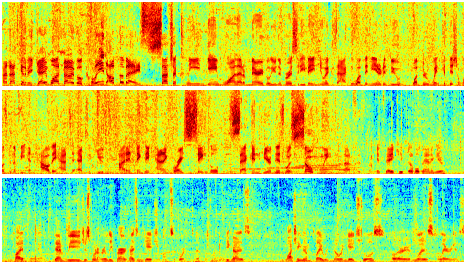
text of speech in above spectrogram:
And that's going to be game one. Maryville clean up the base. Such a clean game one out of Maryville University. They knew exactly what they needed to do, what their win condition was going to be, and how they had to execute. I didn't think they panicked for a single second here. This was so clean. If they keep double banning you, Clyde, then we just want to early prioritize engage on support. Because watching them play with no engage tools hilarious. was hilarious.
